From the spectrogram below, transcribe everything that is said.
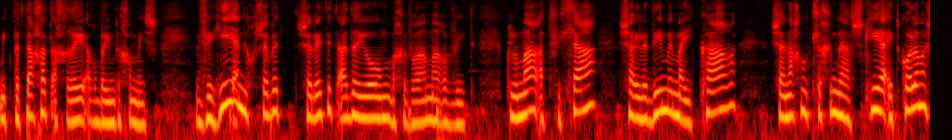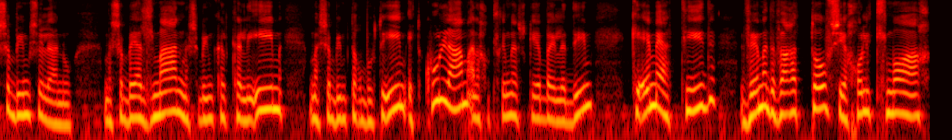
מתפתחת אחרי 45. והיא, אני חושבת, שלטת עד היום בחברה המערבית. כלומר, התפיסה שהילדים הם העיקר, שאנחנו צריכים להשקיע את כל המשאבים שלנו, משאבי הזמן, משאבים כלכליים, משאבים תרבותיים, את כולם אנחנו צריכים להשקיע בילדים, כי הם העתיד והם הדבר הטוב שיכול לצמוח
